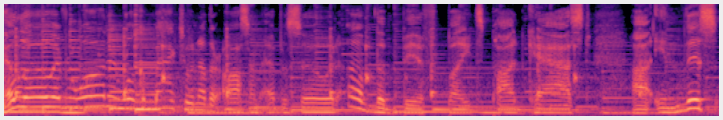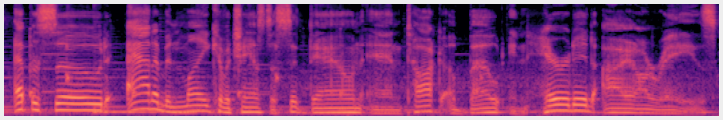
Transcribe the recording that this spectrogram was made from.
Hello, everyone, and welcome back to another awesome episode of the Biff Bites podcast. Uh, in this episode, Adam and Mike have a chance to sit down and talk about inherited IRAs.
